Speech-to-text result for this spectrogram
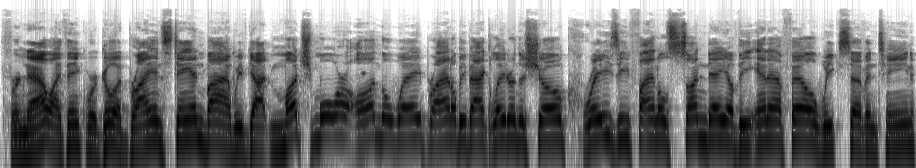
For now, I think we're good. Brian, stand by. We've got much more on the way. Brian will be back later in the show. Crazy final Sunday of the NFL Week 17.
